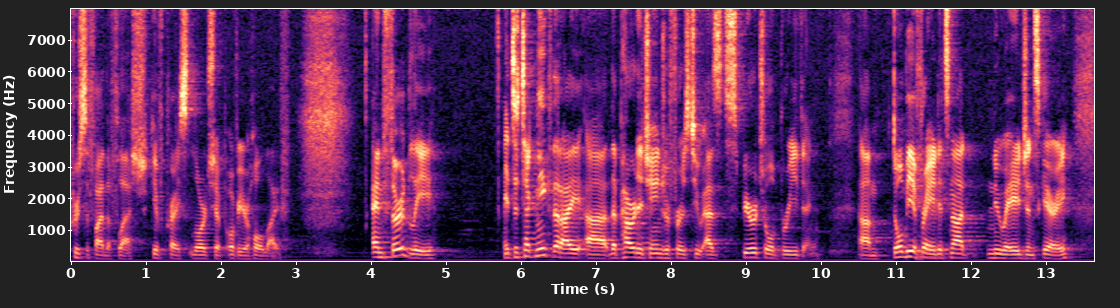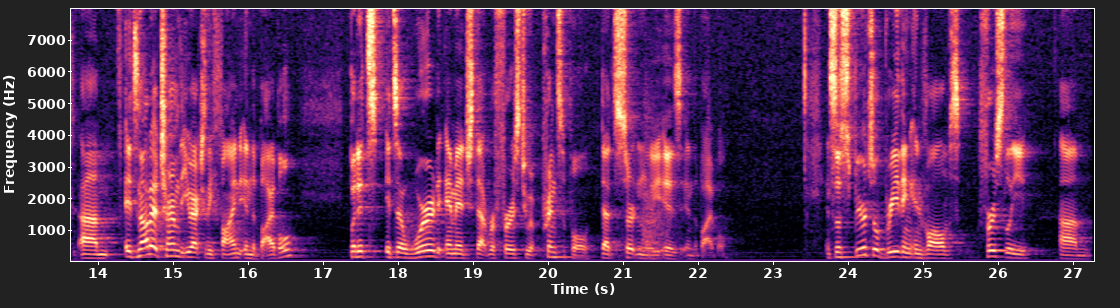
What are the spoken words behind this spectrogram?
crucify the flesh, give Christ lordship over your whole life. And thirdly, it's a technique that, I, uh, Power to Change refers to as spiritual breathing. Um, don't be afraid, it's not new age and scary. Um, it's not a term that you actually find in the Bible, but it's, it's a word image that refers to a principle that certainly is in the Bible. And so spiritual breathing involves, firstly, um,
